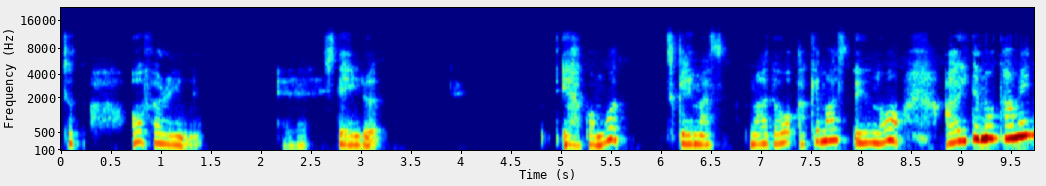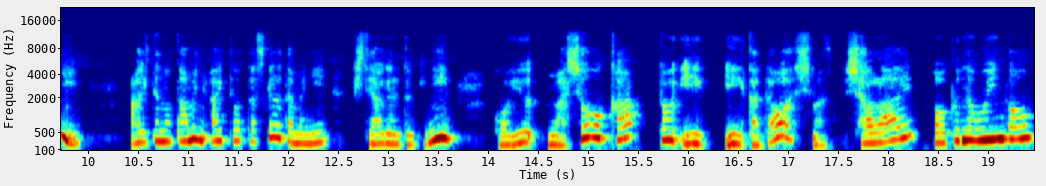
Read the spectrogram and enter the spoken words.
ちょっとオファリング、え、しているエアコンをつけます。窓を開けますというのを相手のために、相手のために、相手を助けるためにしてあげるときに、こういうましょうかと言い方をします。Shall I open the window?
